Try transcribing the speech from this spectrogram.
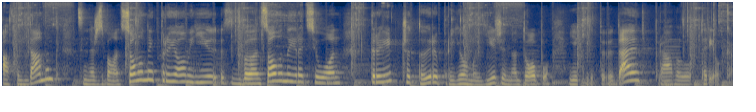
А фундамент це наш збалансований прийом їжі, збалансований раціон, 3-4 прийоми їжі на добу, які відповідають правилу тарілки.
